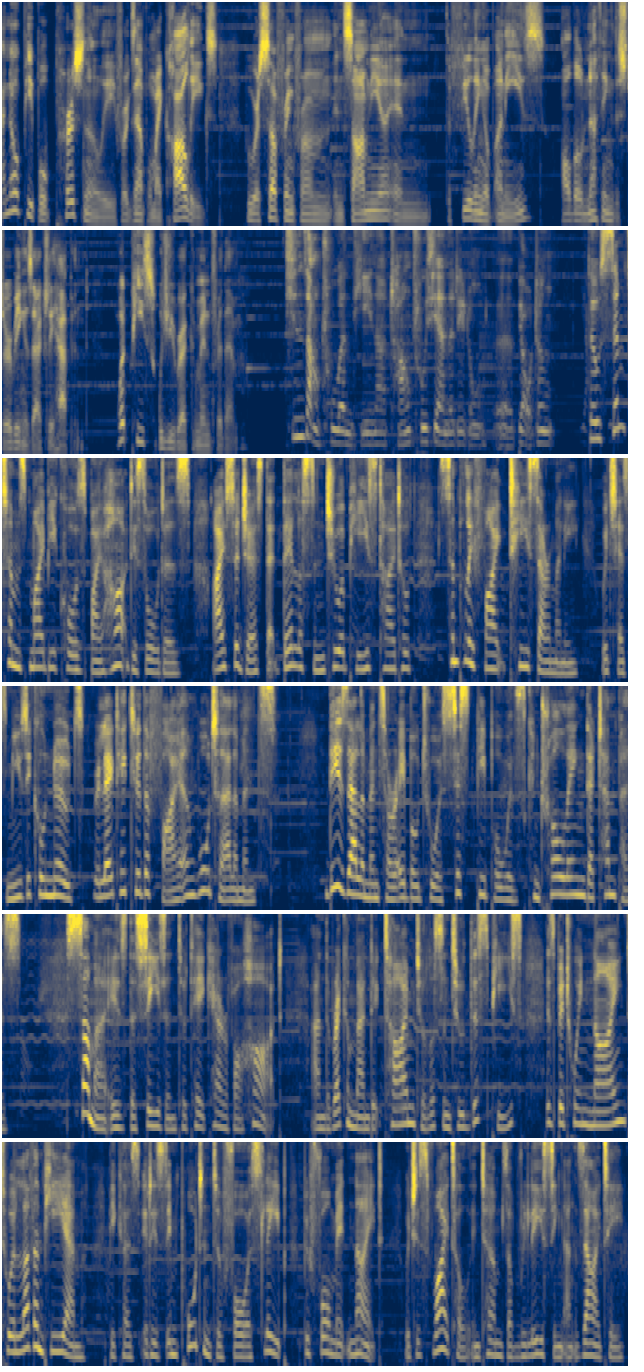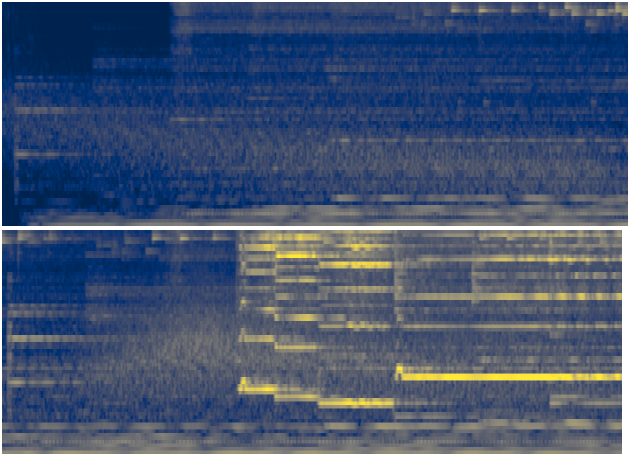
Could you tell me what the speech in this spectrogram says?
I know people personally, for example, my colleagues, who are suffering from insomnia and the feeling of unease, although nothing disturbing has actually happened. What piece would you recommend for them? 心脏出问题呢，常出现的这种呃表征。 Though symptoms might be caused by heart disorders, I suggest that they listen to a piece titled Simplified Tea Ceremony, which has musical notes related to the fire and water elements. These elements are able to assist people with controlling their tempers. Summer is the season to take care of our heart, and the recommended time to listen to this piece is between 9 to 11 p.m. because it is important to fall asleep before midnight, which is vital in terms of releasing anxiety.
